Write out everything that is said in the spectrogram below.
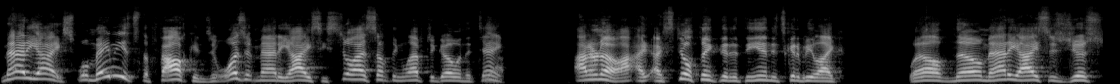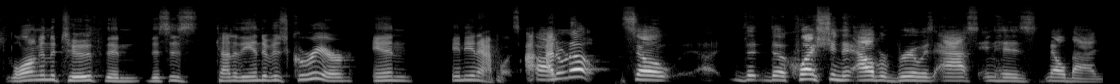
Matty Ice. Well, maybe it's the Falcons. It wasn't Matty Ice. He still has something left to go in the tank. Yeah. I don't know. I, I still think that at the end it's going to be like, well, no, Matty Ice is just long in the tooth, and this is kind of the end of his career in Indianapolis. I, I don't know. So uh, the the question that Albert Breer has asked in his mailbag,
